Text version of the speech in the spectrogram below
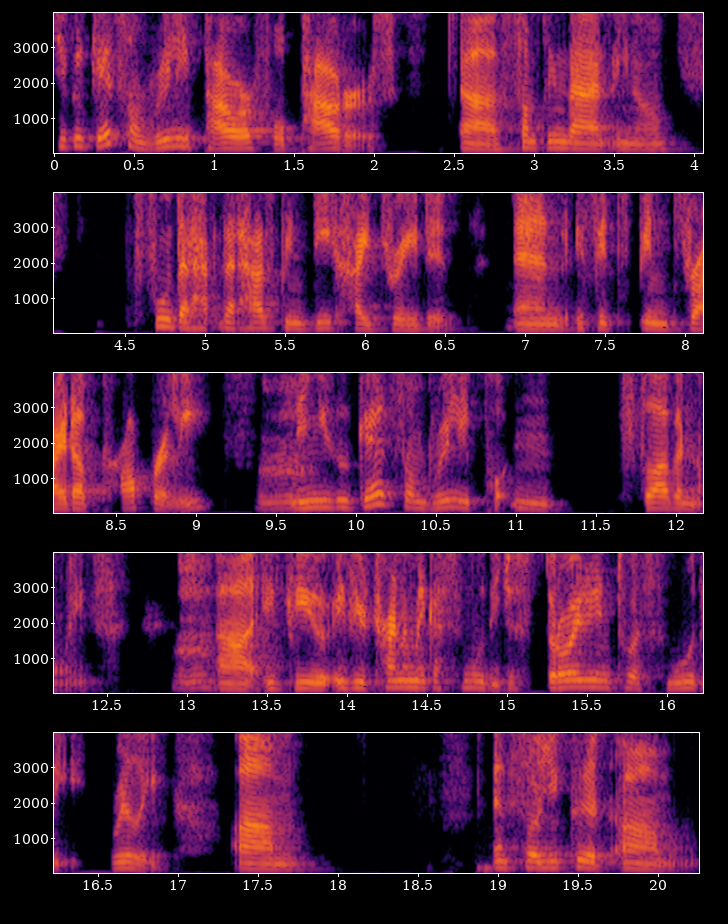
you could get some really powerful powders uh, something that you know food that ha- that has been dehydrated and if it's been dried up properly mm. then you could get some really potent flavonoids. Mm. Uh, if you if you're trying to make a smoothie, just throw it into a smoothie, really. Um, and so you could um,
